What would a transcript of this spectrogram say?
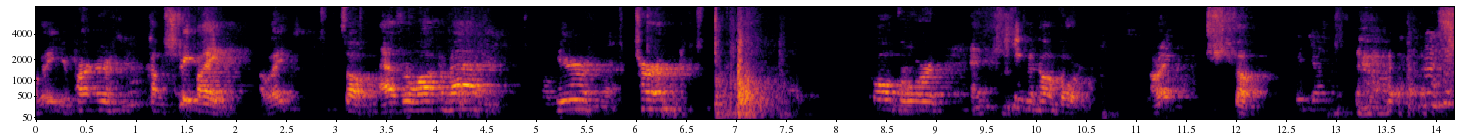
Okay, your partner comes straight by you. Okay? So as we're walking back, here, turn, forward, and keep it going forward. All right? So, Good job.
